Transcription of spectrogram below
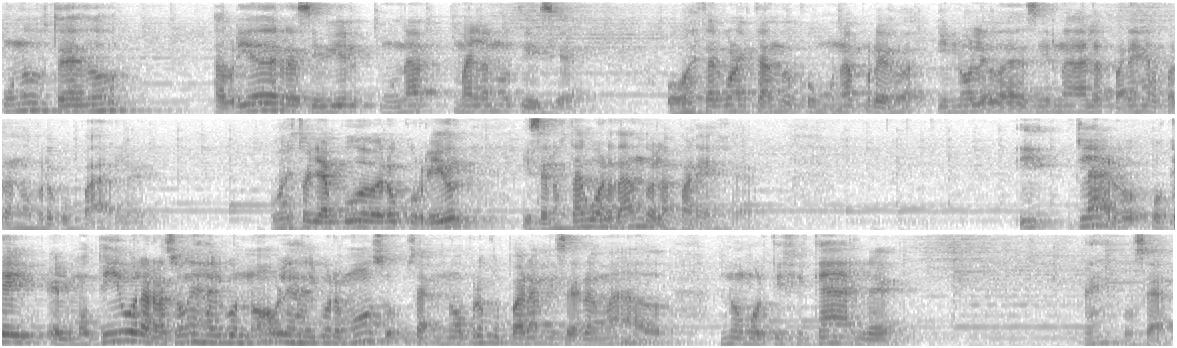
uno de ustedes dos habría de recibir una mala noticia o va a estar conectando con una prueba y no le va a decir nada a la pareja para no preocuparle. O esto ya pudo haber ocurrido y se lo está guardando la pareja. Y claro, ok, el motivo, la razón es algo noble, es algo hermoso, o sea, no preocupar a mi ser amado, no mortificarle. ¿Ves? O sea,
